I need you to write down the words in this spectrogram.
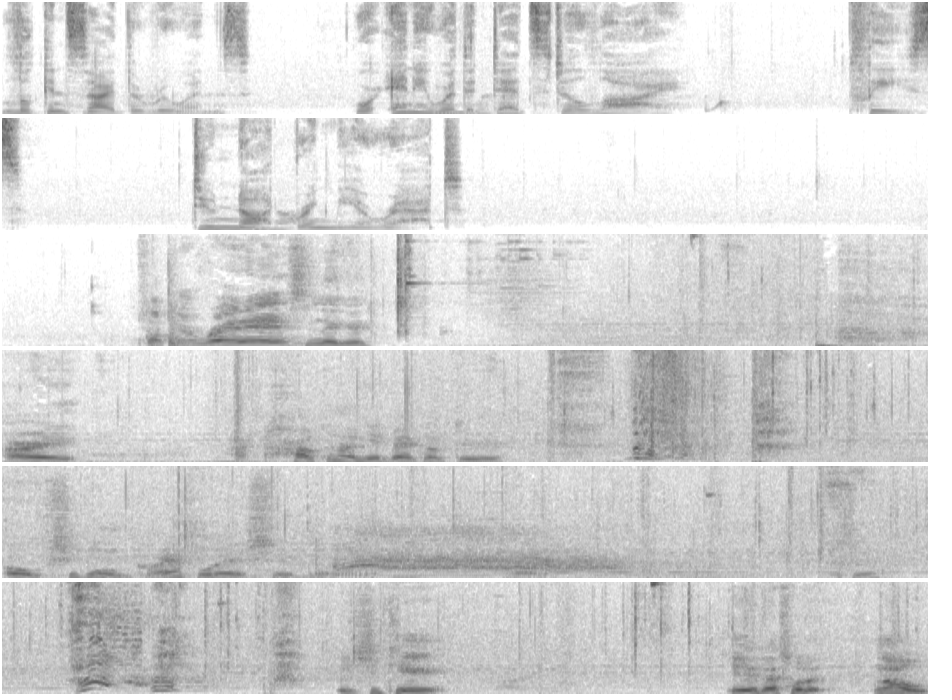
look inside the ruins, or anywhere the dead still lie. Please, do not bring me a rat. Fucking rat ass nigga. Alright. How can I get back up there? Oh, she can grapple that shit though. Right. But she can't. Yeah, that's what it. No.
